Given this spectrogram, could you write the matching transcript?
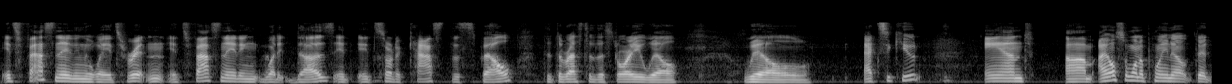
it's fascinating the way it's written. It's fascinating what it does. It it sort of casts the spell that the rest of the story will will execute. And um, I also want to point out that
